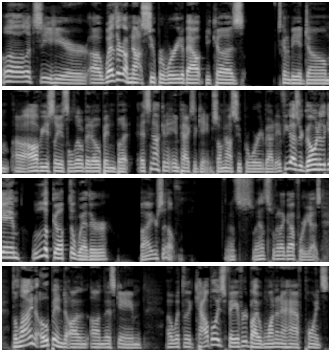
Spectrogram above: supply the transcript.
Well, let's see here. Uh, weather, I'm not super worried about because it's going to be a dome. Uh, obviously, it's a little bit open, but it's not going to impact the game, so I'm not super worried about it. If you guys are going to the game, look up the weather by yourself. That's that's what I got for you guys. The line opened on on this game uh, with the Cowboys favored by one and a half points,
